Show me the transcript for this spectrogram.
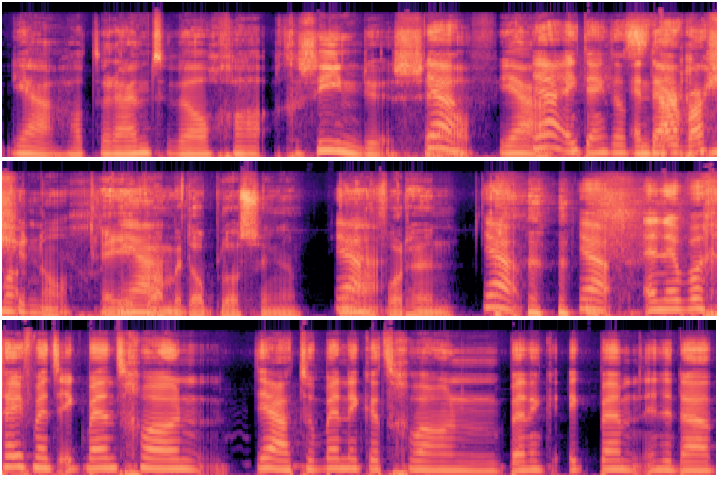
ja, had de ruimte wel ge- gezien dus zelf. Ja. Ja, ik denk dat en daar was je nog. En je ja. kwam met oplossingen Ja. voor hun. Ja, ja, en op een gegeven moment, ik ben het gewoon, ja, toen ben ik het gewoon, ben ik, ik ben inderdaad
